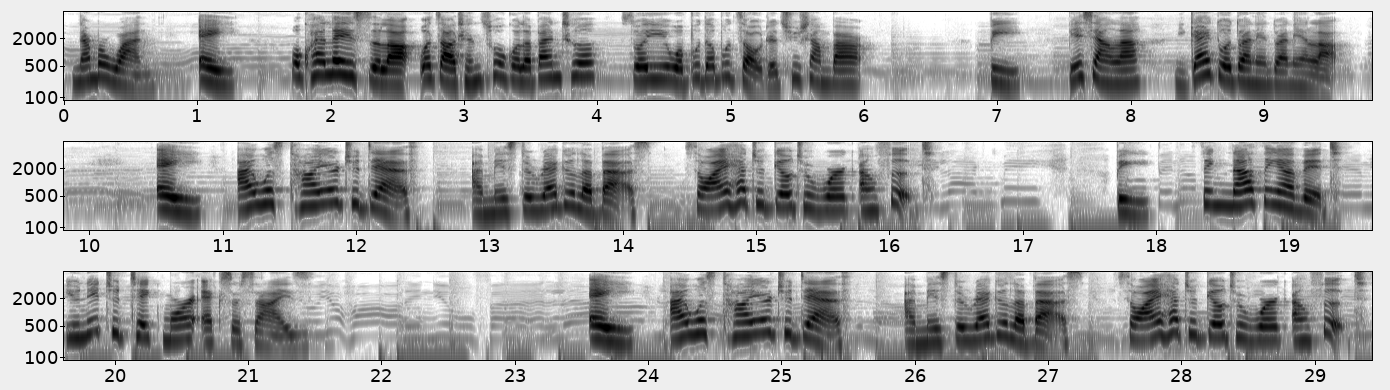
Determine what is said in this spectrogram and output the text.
Number one A，我快累死了，我早晨错过了班车，所以我不得不走着去上班。B，别想了，你该多锻炼锻炼了。A，I was tired to death. I missed the regular bus, so I had to go to work on foot. B, think nothing of it. You need to take more exercise. A. I was tired to death. I missed the regular bus, so I had to go to work on foot.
